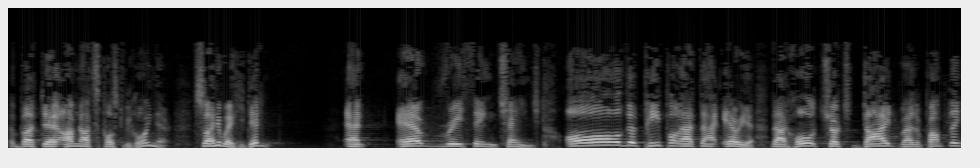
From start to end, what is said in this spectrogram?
but uh, I'm not supposed to be going there. So anyway, he didn't. And everything changed. All the people at that area, that whole church died rather promptly,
